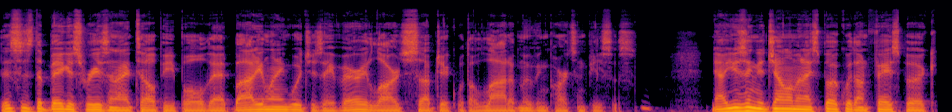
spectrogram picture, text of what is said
This is the biggest reason I tell people that body language is a very large subject with a lot of moving parts and pieces. Now, using the gentleman I spoke with on Facebook,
